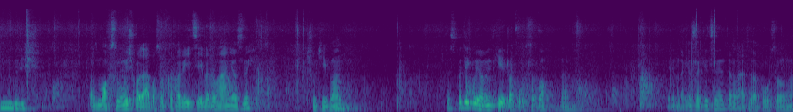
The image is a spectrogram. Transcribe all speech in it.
Mindig is. Az maximum iskolába szoktak a WC-be dohányozni. Sutyiban. Ez pedig olyan, mint két lakószoba. De Tényleg ezek itt szerintem lehet lakószoba.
